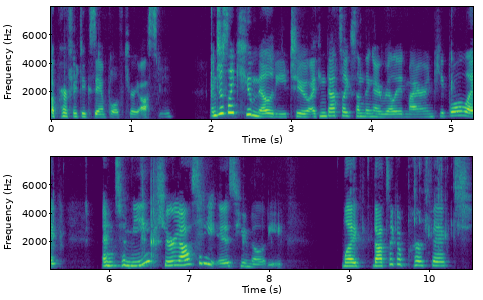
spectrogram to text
a perfect example of curiosity. And just, like, humility too, I think that's, like, something I really admire in people, like and to me, curiosity is humility. Like, that's, like, a perfect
